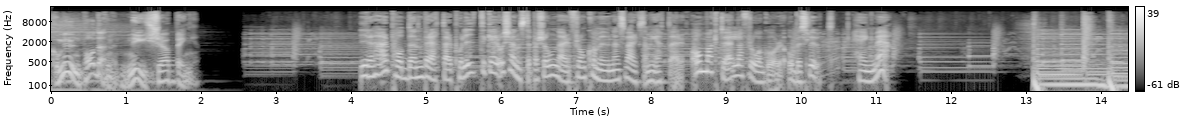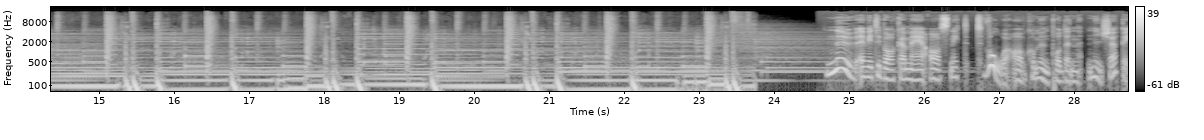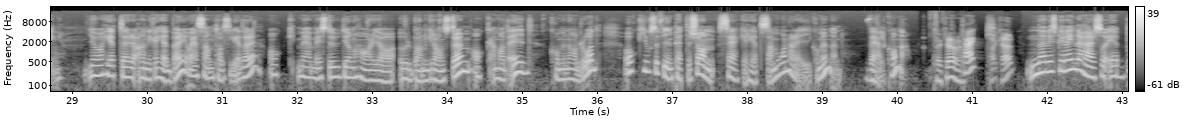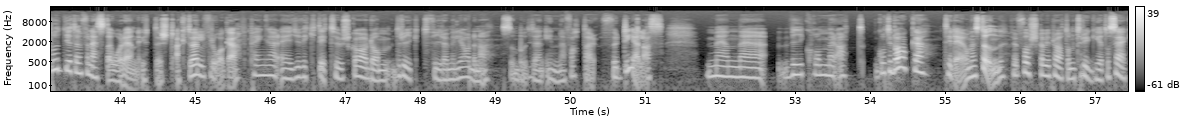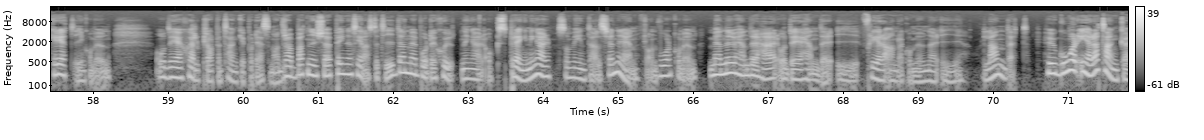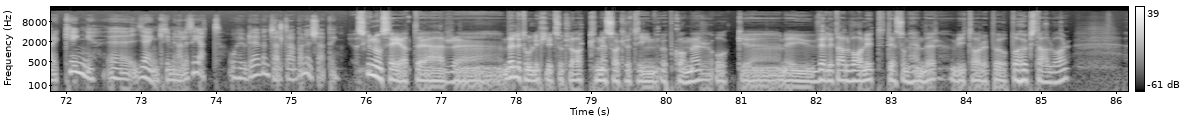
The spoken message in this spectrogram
Kommunpodden Nyköping. I den här podden berättar politiker och tjänstepersoner från kommunens verksamheter om aktuella frågor och beslut. Häng med! Nu är vi tillbaka med avsnitt två av Kommunpodden Nyköping. Jag heter Annika Hedberg och är samtalsledare och med mig i studion har jag Urban Granström och Ahmad Eid, kommunalråd och Josefin Pettersson, säkerhetssamordnare i kommunen. Välkomna! Tackar. Tack. Tackar. När vi spelar in det här så är budgeten för nästa år en ytterst aktuell fråga. Pengar är ju viktigt. Hur ska de drygt 4 miljarderna som budgeten innefattar fördelas? Men eh, vi kommer att gå tillbaka till det om en stund. För först ska vi prata om trygghet och säkerhet i en kommun. Och det är självklart med tanke på det som har drabbat Nyköping den senaste tiden med både skjutningar och sprängningar som vi inte alls känner igen från vår kommun. Men nu händer det här och det händer i flera andra kommuner i landet. Hur går era tankar kring eh, gängkriminalitet och hur det eventuellt drabbar Nyköping? Jag skulle nog säga att det är eh, väldigt olyckligt såklart när saker och ting uppkommer och eh, det är ju väldigt allvarligt det som händer. Vi tar det på, på högsta allvar.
